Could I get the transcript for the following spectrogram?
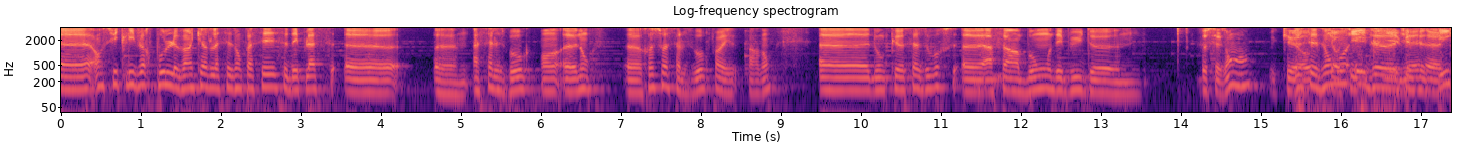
Euh, ensuite, Liverpool, le vainqueur de la saison passée, se déplace euh, euh, à Salzbourg. En, non, reçoit Salzbourg, par- pardon. Donc Salzbourg a fait un bon début de, De saison. Hein, de saison et de Champions League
